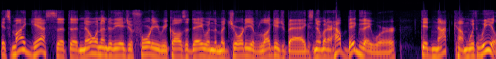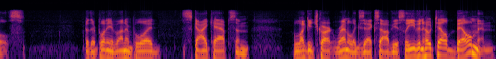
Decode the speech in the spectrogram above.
it's my guess that uh, no one under the age of 40 recalls a day when the majority of luggage bags, no matter how big they were, did not come with wheels. But there are plenty of unemployed skycaps and luggage cart rental execs, obviously, even hotel bellmen.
